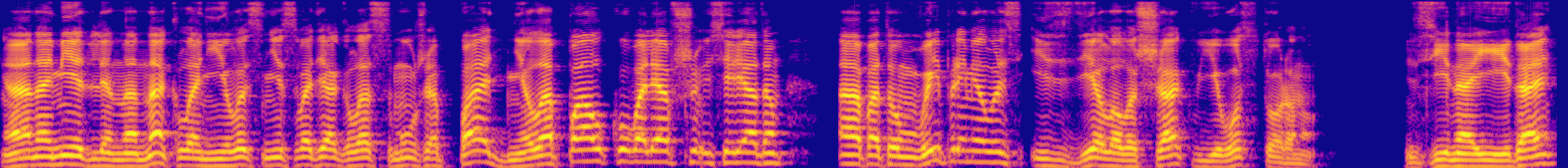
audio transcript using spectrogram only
Она медленно наклонилась, не сводя глаз мужа, подняла палку, валявшуюся рядом, а потом выпрямилась и сделала шаг в его сторону. «Зинаида,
